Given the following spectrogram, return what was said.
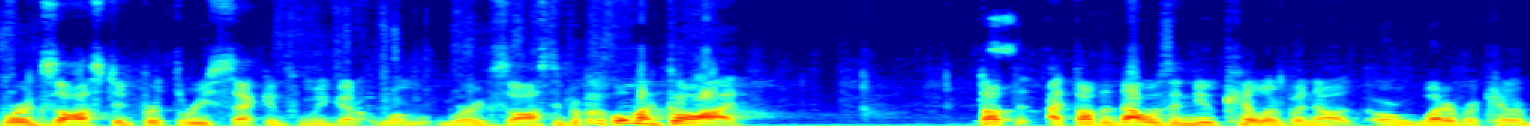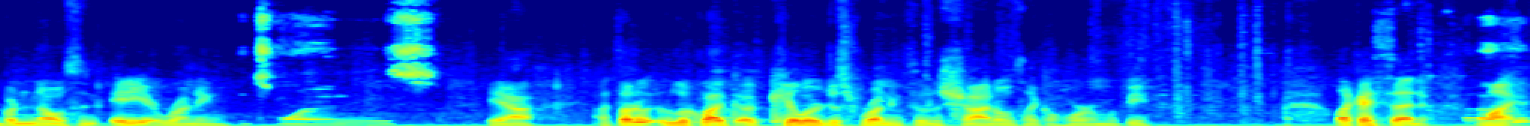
We're exhausted for three seconds when we get when we're exhausted. For, oh my god! Thought that, I thought that that was a new killer, but no, or whatever killer, but no, it's an idiot running. The twins. Yeah, I thought it looked like a killer just running through the shadows like a horror movie. Like I said, my Uh,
